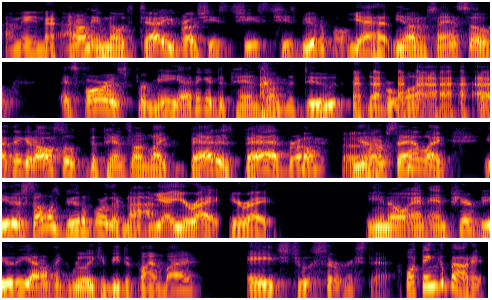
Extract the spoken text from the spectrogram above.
I mean, I don't even know what to tell you, bro. She's she's she's beautiful. Yeah. You know what I'm saying? So as far as for me, I think it depends on the dude, number one. But I think it also depends on like bad is bad, bro. You know uh. what I'm saying? Like either someone's beautiful or they're not. yeah, you're right. You're right. You know, and and pure beauty, I don't think really can be defined by age to a certain extent. Well, think about it.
